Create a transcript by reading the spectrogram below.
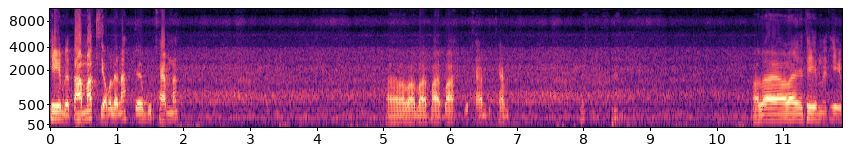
ทีมเดี๋ยวตามมาร์คเขียวไปเลยนะเจอบูทแคมป์นะเออไปไปไปไปบูทแคมป์บูทแคมป์อะไรอะไรทีมในทีม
